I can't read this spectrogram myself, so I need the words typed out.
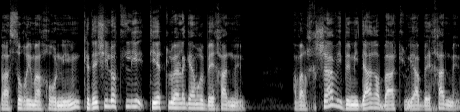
בעשורים האחרונים, כדי שהיא לא תהיה תלויה לגמרי באחד מהם. אבל עכשיו היא במידה רבה תלויה באחד מהם.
